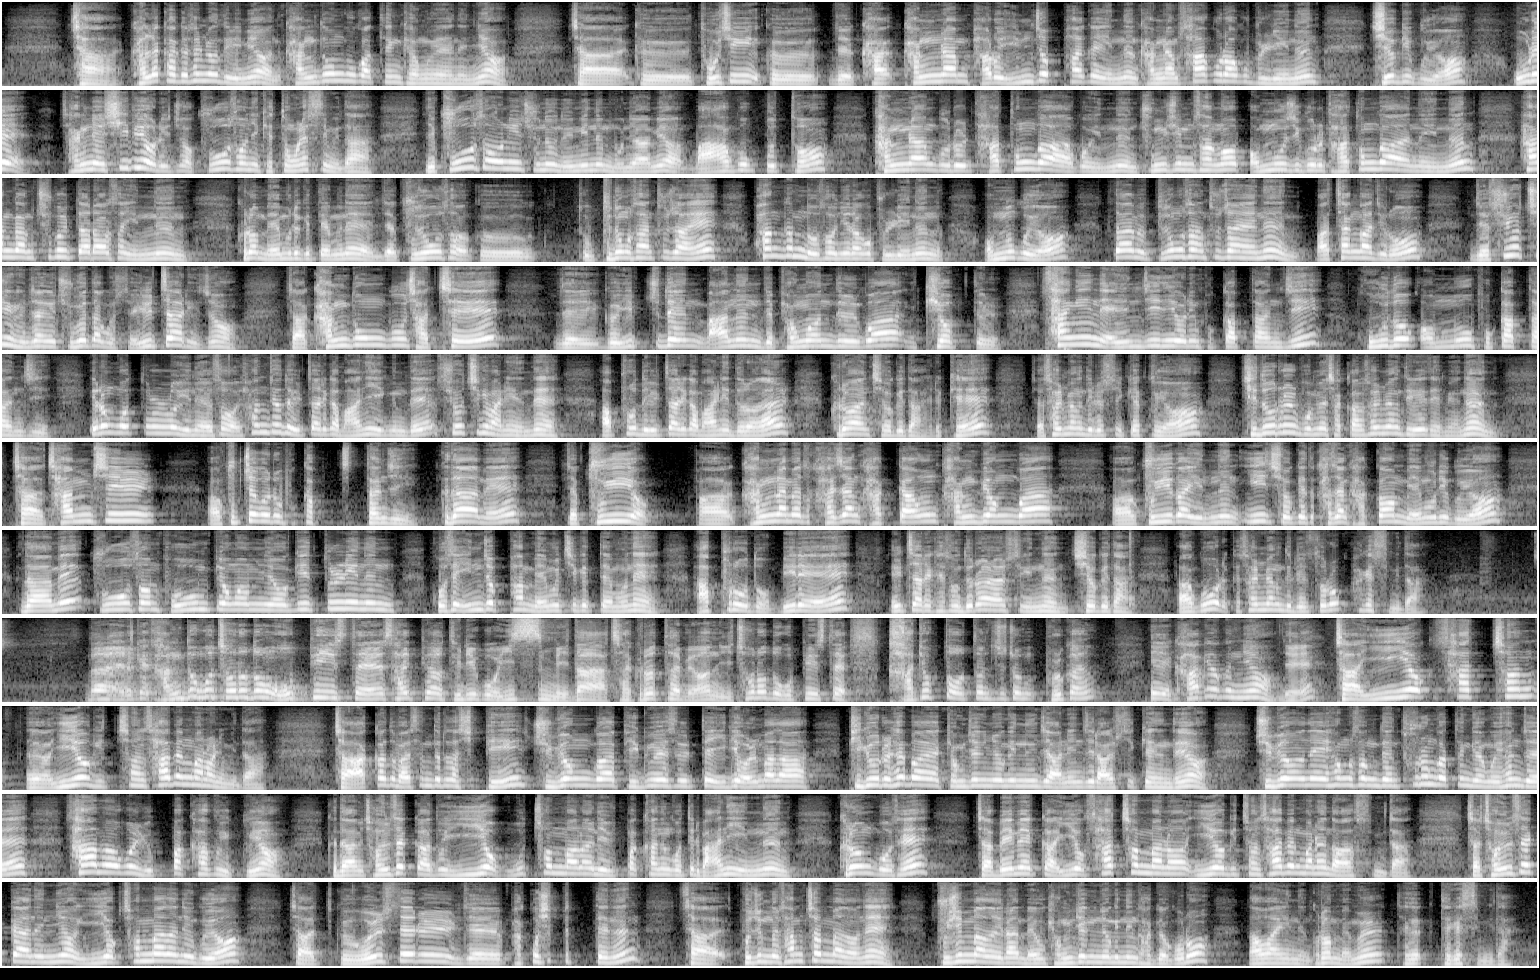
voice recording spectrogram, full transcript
자, 간략하게 설명드리면 강동구 같은 경우에는요. 자, 그 도시 그 이제 가- 강남 바로 임접하게 있는 강남 4구라고 불리는 지역이고요. 올해 작년 12월이죠. 9호선이 개통을 했습니다. 이 9호선이 주는 의미는 뭐냐면 마곡부터 강남구를 다 통과하고 있는 중심 상업 업무지구를 다 통과하는 있는 한강 축을 따라서 있는 그런 매물이기 때문에 이제 9호선 그또 부동산 투자의 황금 노선이라고 불리는 업무고요. 그다음에 부동산 투자에는 마찬가지로 이제 수요층이 굉장히 중요하다고 있어요. 일자리죠. 자, 강동구 자체에 이제 그 입주된 많은 이제 병원들과 기업들, 상인 엔지니어링 복합단지, 고덕 업무 복합단지 이런 것들로 인해서 현재도 일자리가 많이 있는데 수요층이 많이 있는데 앞으로도 일자리가 많이 늘어날 그러한 지역이다 이렇게 자, 설명드릴 수 있겠고요. 지도를 보면 잠깐 설명드리게 되면은 자 잠실 어, 국제거리 복합단지 그 다음에 구의역 아, 강남에서 가장 가까운 강변과 어, 구의가 있는 이 지역에서 가장 가까운 매물이고요. 그 다음에 9호선 보훈병원역이 뚫리는 곳에 인접한 매물지기 때문에 앞으로도 미래에 일자리 계속 늘어날 수 있는 지역이다라고 이렇게 설명드리도록 하겠습니다. 네, 이렇게 강동구 철호동 오피스텔 살펴드리고 있습니다. 자, 그렇다면 이 철호동 오피스텔 가격도 어떤지 좀 볼까요? 예, 가격은요. 네. 자, 2억 4천, 에, 2억 2,400만 원입니다. 자, 아까도 말씀드렸다시피 주변과 비교했을 때 이게 얼마나 비교를 해봐야 경쟁력 있는지 아닌지를 알 수 있겠는데요. 주변에 형성된 투룸 같은 경우에 현재 3억을 육박하고 있고요. 그 다음에 전세가도 2억 5천만 원이 육박하는 곳들이 많이 있는 그런 곳에 자, 매매가 2억 4천만 원, 2억 2,400만 원 나왔습니다. 자, 전세가는요, 2억 1천만 원이고요. 자, 그 월세를 이제 받고 싶을 때는 자, 보증금 3천만 원에 90만 원이라는 매우 경쟁력 있는 가격으로 나와 있는 그런 매물 되, 되겠습니다.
